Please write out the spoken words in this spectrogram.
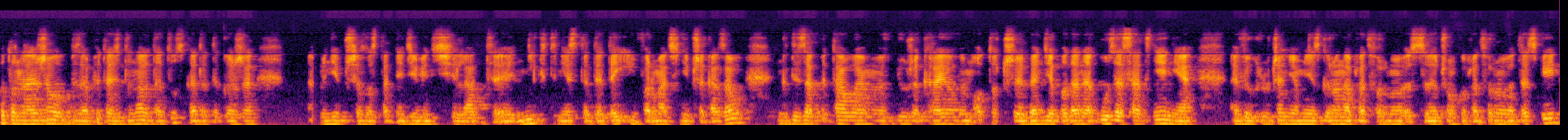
O to należałoby zapytać Donalda Tuska, dlatego że mnie przez ostatnie 9 lat e, nikt niestety tej informacji nie przekazał. Gdy zapytałem w biurze krajowym o to, czy będzie podane uzasadnienie wykluczenia mnie z grona platformy, z członków Platformy Obywatelskiej,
